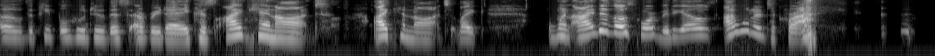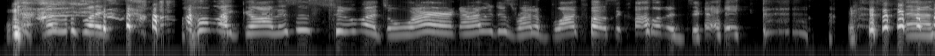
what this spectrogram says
of the people who do this every day cuz I cannot I cannot like when I did those four videos, I wanted to cry. I was like, oh my god, this is too much work. I'd rather just write a blog post and call it a day. and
